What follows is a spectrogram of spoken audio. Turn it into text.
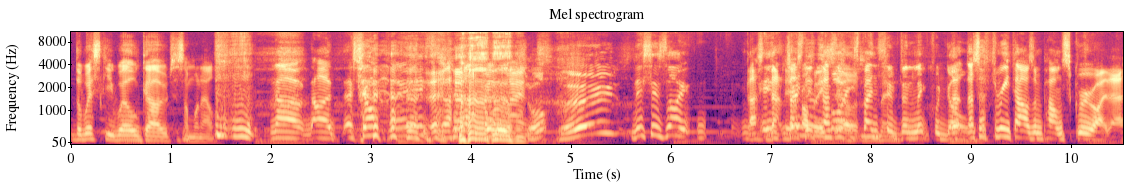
the whiskey will go to someone else. No, no, a shot, please. this is like. That's- it's that- that's just probably more expensive than liquid That- gold. that's a three thousand pound screw right there.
